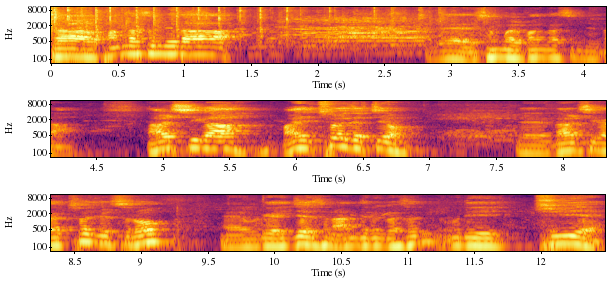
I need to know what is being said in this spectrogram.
자, 반갑습니다. 네, 정말 반갑습니다. 날씨가 많이 추워졌죠? 네, 날씨가 추워질수록 네, 우리가 잊어서는 안 되는 것은 우리 주위에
